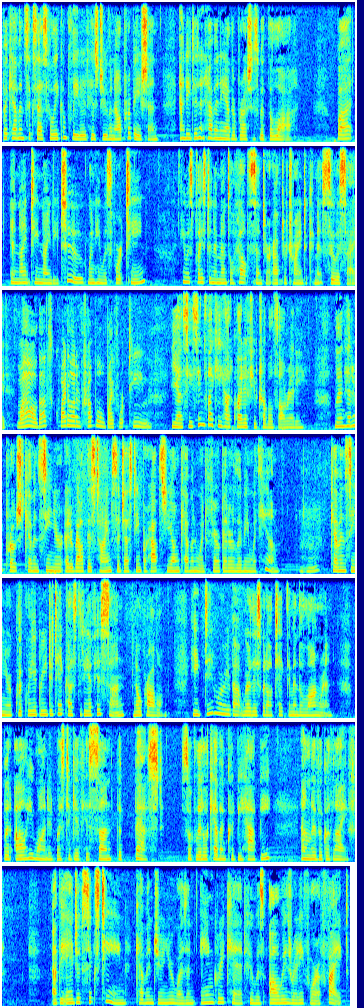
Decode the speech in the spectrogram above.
But Kevin successfully completed his juvenile probation, and he didn't have any other brushes with the law. But in 1992, when he was 14, he was placed in a mental health center after trying to commit suicide. Wow, that's quite a lot of trouble by 14. Yes, he seems like he had quite a few troubles already. Lynn had approached Kevin Sr. at about this time, suggesting perhaps young Kevin would fare better living with him. Mm-hmm. Kevin Sr. quickly agreed to take custody of his son, no problem. He did worry about where this would all take them in the long run, but all he wanted was to give his son the best so little Kevin could be happy and live a good life. At the age of 16, Kevin Jr. was an angry kid who was always ready for a fight.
